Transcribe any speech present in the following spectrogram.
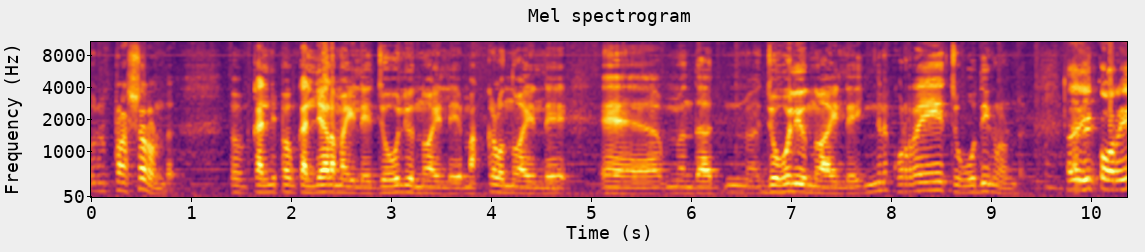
ഒരു പ്രഷറുണ്ട് ഇപ്പം ഇപ്പം കല്യാണമായില്ലേ ജോലിയൊന്നും ആയില്ലേ മക്കളൊന്നും ആയില്ലേ എന്താ ജോലിയൊന്നും ആയില്ലേ ഇങ്ങനെ കുറേ ചോദ്യങ്ങളുണ്ട്. അതെ ഈ കുറേ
